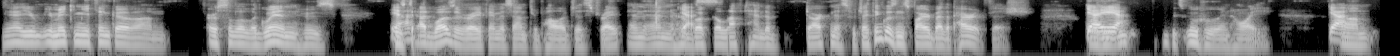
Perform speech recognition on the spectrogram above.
Yeah you're, you're making me think of um ursula le guin who's yeah. his dad was a very famous anthropologist right? And and her yes. book the left hand of darkness which i think was inspired by the parrotfish. Yeah the, yeah. It's uhu in hawaii. Yeah. Um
